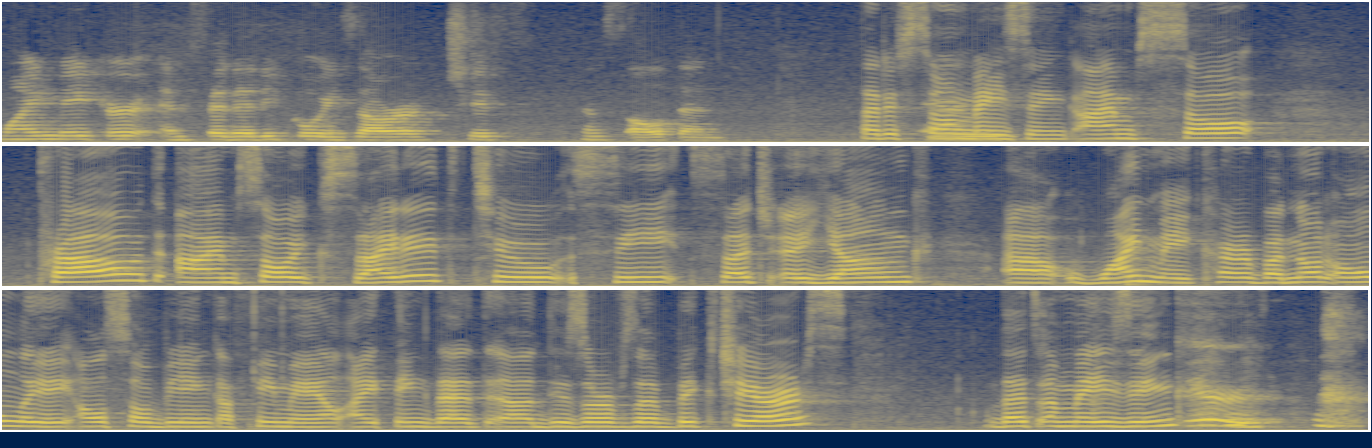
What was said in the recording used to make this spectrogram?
winemaker, and Federico is our chief consultant. That is so and amazing. I'm so proud. I'm so excited to see such a young uh, winemaker, but not only also being a female, I think that uh, deserves a big cheers. That's amazing. Cheers.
